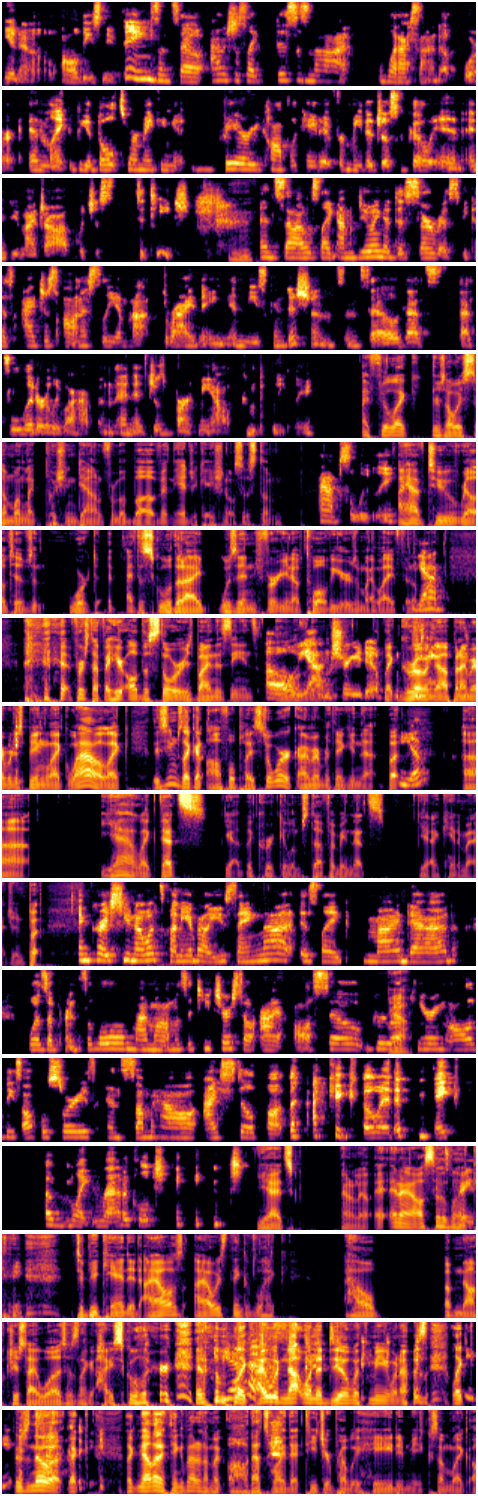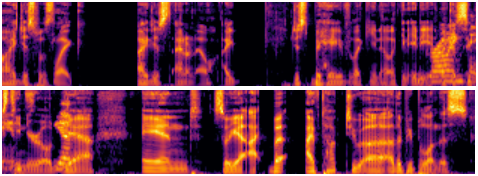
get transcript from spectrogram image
you know, all these new things. And so I was just like, this is not what I signed up for. And like the adults were making it very complicated for me to just go in and do my job, which is to teach. Mm-hmm. And so I was like, I'm doing a disservice because I just honestly am not thriving in these conditions. And so that's that's literally what happened. And it just burnt me out completely. I feel like there's always someone like pushing down from above in the educational system. Absolutely. I have two relatives and worked at the school that I was in for, you know, 12 years of my life. And I'm yeah. like, first off, I hear all the stories behind the scenes. Oh yeah, I'm sure you do. Like growing up, and I remember just being like, "Wow, like this seems like an awful place to work." I remember thinking that, but yeah, uh, yeah, like that's yeah, the curriculum stuff. I mean, that's yeah, I can't imagine. But and Chris, you know what's funny about you saying that is like my dad was a principal, my mom was a teacher, so I also grew yeah. up hearing all of these awful stories, and somehow I still thought that I could go in and make a like radical change. Yeah, it's I don't know. And I also it's like to be candid, I always I always think of like how obnoxious I was as like a high schooler, and I'm yes. like, I would not want to deal with me when I was like, there's no like, like now that I think about it, I'm like, oh, that's why that teacher probably hated me because I'm like, oh, I just was like, I just I don't know, I just behaved like you know like an idiot, Growing like a 16 year old, yep. yeah, and so yeah, I, but I've talked to uh, other people on this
